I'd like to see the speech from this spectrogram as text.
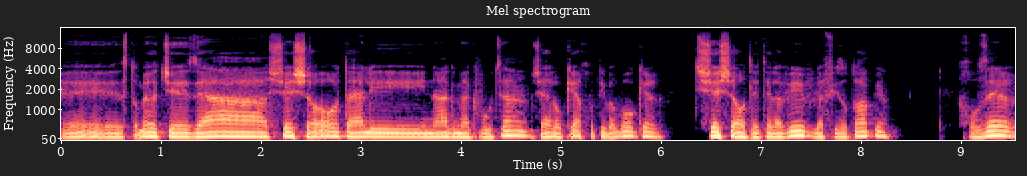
אה, זאת אומרת שזה היה שש שעות, היה לי נהג מהקבוצה שהיה לוקח אותי בבוקר, שש שעות לתל אביב, לפיזיותרפיה, חוזר.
